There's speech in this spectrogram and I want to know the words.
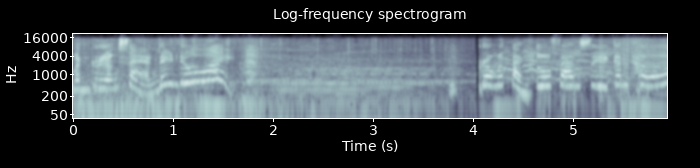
มันเรืองแสงได้ด้วย เรามาแต่งตัวแฟนซีกันเถอะ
